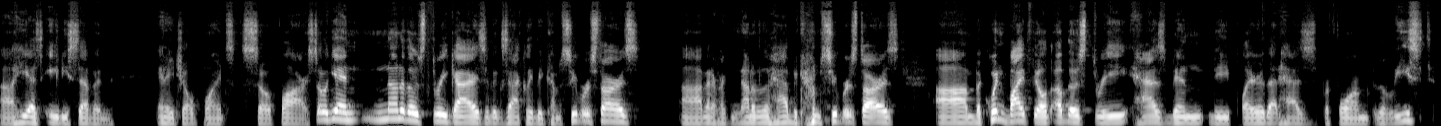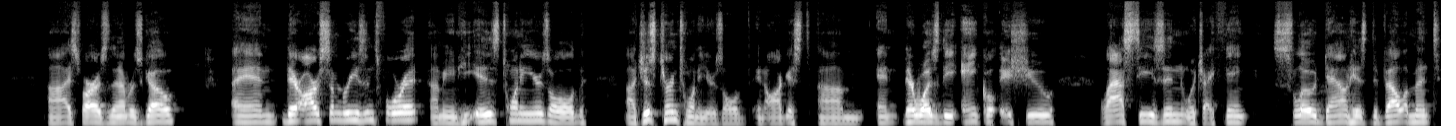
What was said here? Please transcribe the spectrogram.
Uh, he has 87 NHL points so far. So again, none of those three guys have exactly become superstars. Uh, matter of fact, none of them have become superstars. Um, but Quinton Byfield of those three has been the player that has performed the least uh, as far as the numbers go. And there are some reasons for it. I mean, he is 20 years old, uh, just turned 20 years old in August. Um, and there was the ankle issue last season, which I think slowed down his development,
